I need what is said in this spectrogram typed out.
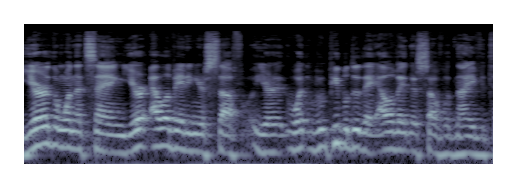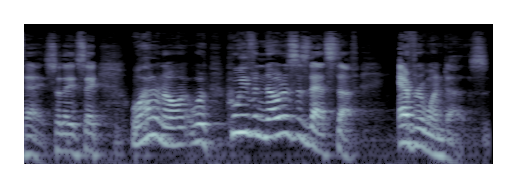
You're the one that's saying you're elevating yourself. You're what, what people do. They elevate themselves with naivete. So they say, "Well, I don't know. Who even notices that stuff?" Everyone does.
